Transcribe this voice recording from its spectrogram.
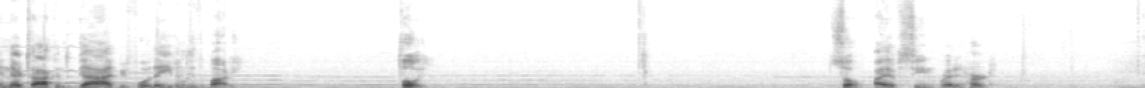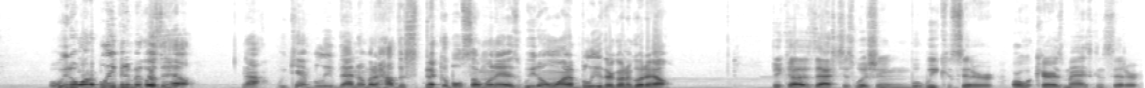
and they're talking to God before they even leave the body. Fully. So I have seen, read, and heard. But we don't want to believe anybody goes to hell. Nah, we can't believe that. No matter how despicable someone is, we don't want to believe they're going to go to hell. Because that's just wishing what we consider, or what charismatics consider,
